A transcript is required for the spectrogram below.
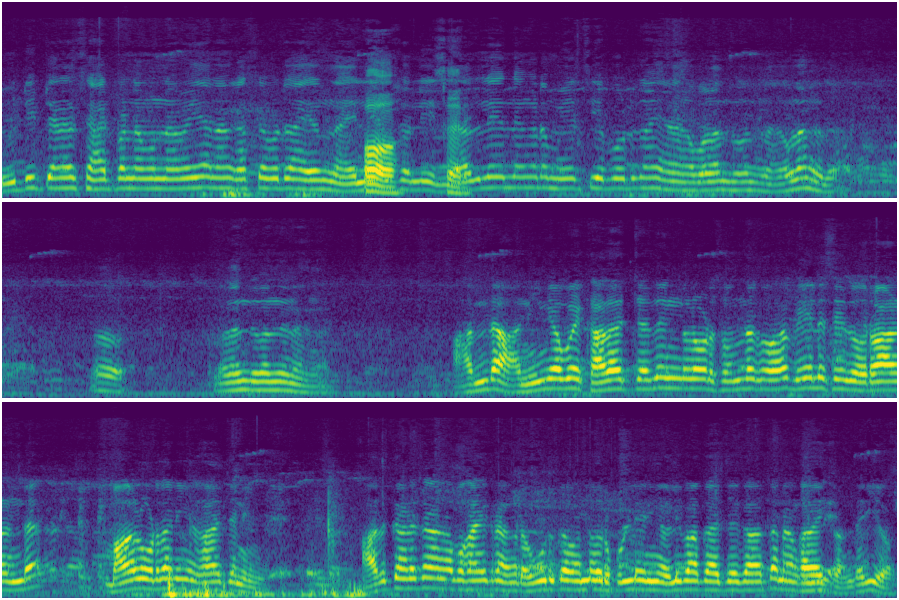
யூடியூப் சேனல் ஸ்டார்ட் பண்ண முன்னாமே நான் கஷ்டப்பட்டு தான் இருந்தேன். இல்லை சொல்லி இல்லை. அதுலேருந்து எங்கட முயற்சியை போட்டு தான் நாங்கள் வளர்ந்து வந்தோம். விளங்குது ஓ வளர்ந்து வந்து நாங்கள் அந்த நீங்கள் போய் கதைச்சது எங்களோட சொந்த வேலை செய்த ஒரு ஆளுண்ட மகளோட தான் நீங்கள் கதைச்ச நீங்கள் அதுக்கான தான் நாங்கள் இப்போ கதைக்கிறோம் ஊருக்கு வந்து ஒரு பிள்ளை நீங்கள் வெளிப்பாக்க வச்சதுக்காக தான் நான் கதைக்கிறோம் தெரியும்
